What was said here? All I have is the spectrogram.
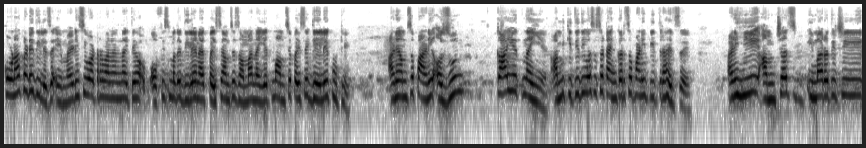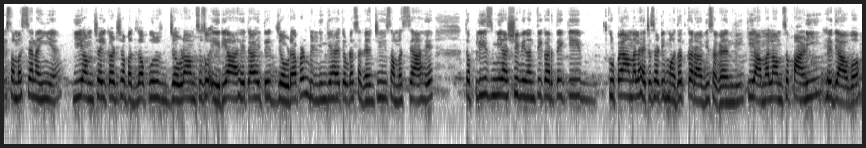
कोणाकडे दिले? जर एम आय डी सी वॉटरवाल्यांना इथे ऑफिसमध्ये दिले नाहीत पैसे आमचे जमा नाही आहेत मग आमचे पैसे गेले कुठे? आणि आमचं पाणी अजून का येत नाही आहे आम्ही किती दिवस असं टँकरचं पाणी पित राहायचं आहे आणि ही आमच्याच इमारतीची समस्या नाही आहे ही आमच्या इकडच्या बदलापूर जेवढा आमचा जो एरिया आहे त्या इथे जेवढ्या पण बिल्डिंगी आहेत तेवढ्या सगळ्यांची ही समस्या आहे. तर प्लीज मी अशी विनंती करते की कृपया आम्हाला ह्याच्यासाठी मदत करावी सगळ्यांनी की आम्हाला आमचं पाणी हे द्यावं.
